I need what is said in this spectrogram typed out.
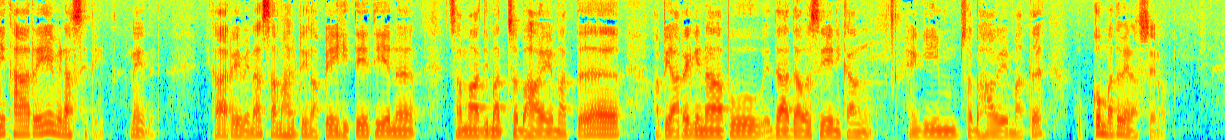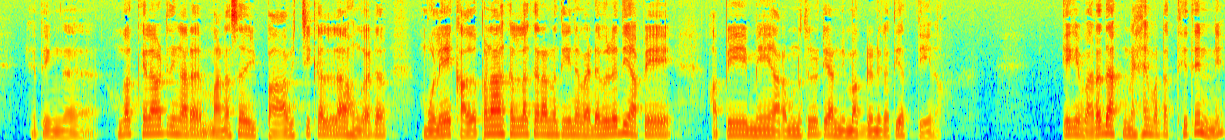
ඒ කාර්යයේ වෙනස් ඉතින් නේද? කාර්යය වෙනස් සමහරට අපේ හිතේ තියෙන සමාධිමත් ස්වභාවය මත අපි අරගෙන ආපු එදා දවසේ නිකන් හැඟීම් ස්වභාවය මත ඔක්කොම මත වෙනස් වෙනවා. ඉතින් හුඟක් වෙලාවට ඉතින් අර මනස පාවිච්චි කළා හුඟට මොලේ කල්පනා කරලා කරන්න තියෙන වැඩවලදී අපේ අපේ මේ අරමුණු තුළ ටිකක් නිමග්න වෙන ගතියක් තියෙනවා. ඒකේ වරදක් නැහැ මටත් හිතෙන්නේ.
